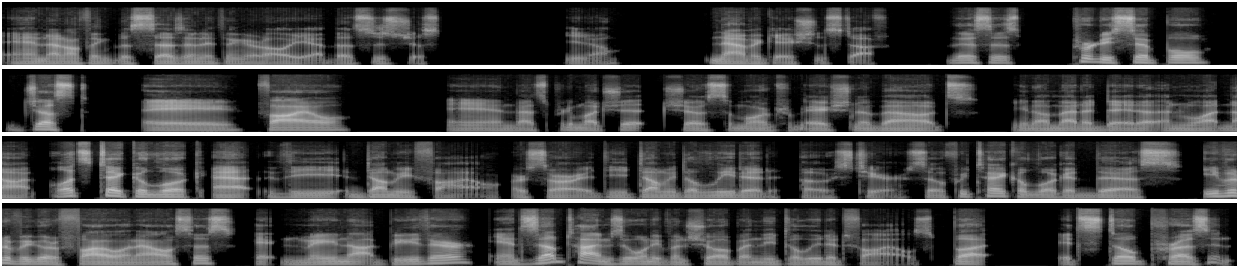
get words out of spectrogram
And I don't think this says anything at all. Yeah, this is just, you know, navigation stuff. This is pretty simple, just a file. And that's pretty much it. Shows some more information about, you know, metadata and whatnot. Let's take a look at the dummy file, or sorry, the dummy deleted post here. So if we take a look at this, even if we go to file analysis, it may not be there. And sometimes it won't even show up in the deleted files, but it's still present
